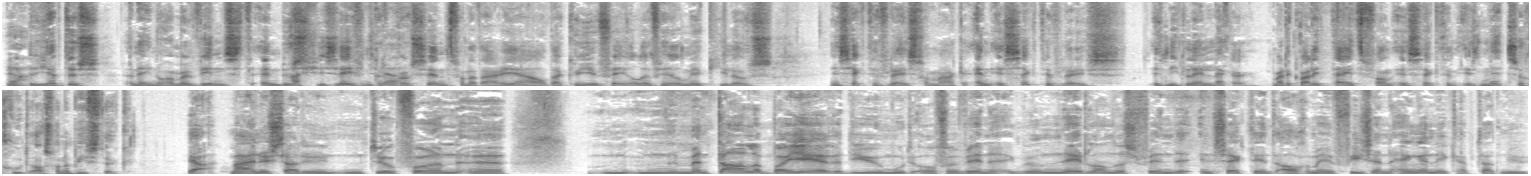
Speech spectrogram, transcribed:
Ja. Je hebt dus een enorme winst. En dus Alsjeblieft, 70% van het areaal... daar kun je veel en veel meer kilo's insectenvlees van maken. En insectenvlees is niet alleen lekker... maar de kwaliteit van insecten is net zo goed als van een biefstuk. Ja, maar nu staat u natuurlijk voor een eh, mentale barrière die u moet overwinnen. Ik bedoel, Nederlanders vinden insecten in het algemeen vies en eng. En ik heb dat nu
